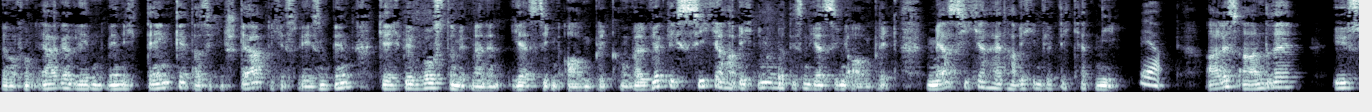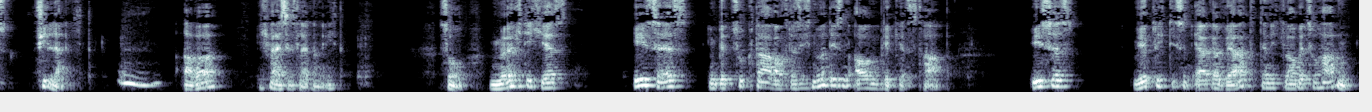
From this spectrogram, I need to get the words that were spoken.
wenn wir von Ärger reden, wenn ich denke, dass ich ein sterbliches Wesen bin, gehe ich bewusster mit meinem jetzigen Augenblick um, weil wirklich sicher habe ich immer nur diesen jetzigen Augenblick. Mehr Sicherheit habe ich in Wirklichkeit nie. Ja. Alles andere ist vielleicht. Mhm. Aber ich weiß es leider nicht. So, möchte ich jetzt, ist es in Bezug darauf, dass ich nur diesen Augenblick jetzt habe, ist es wirklich diesen Ärger wert, den ich glaube zu haben?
